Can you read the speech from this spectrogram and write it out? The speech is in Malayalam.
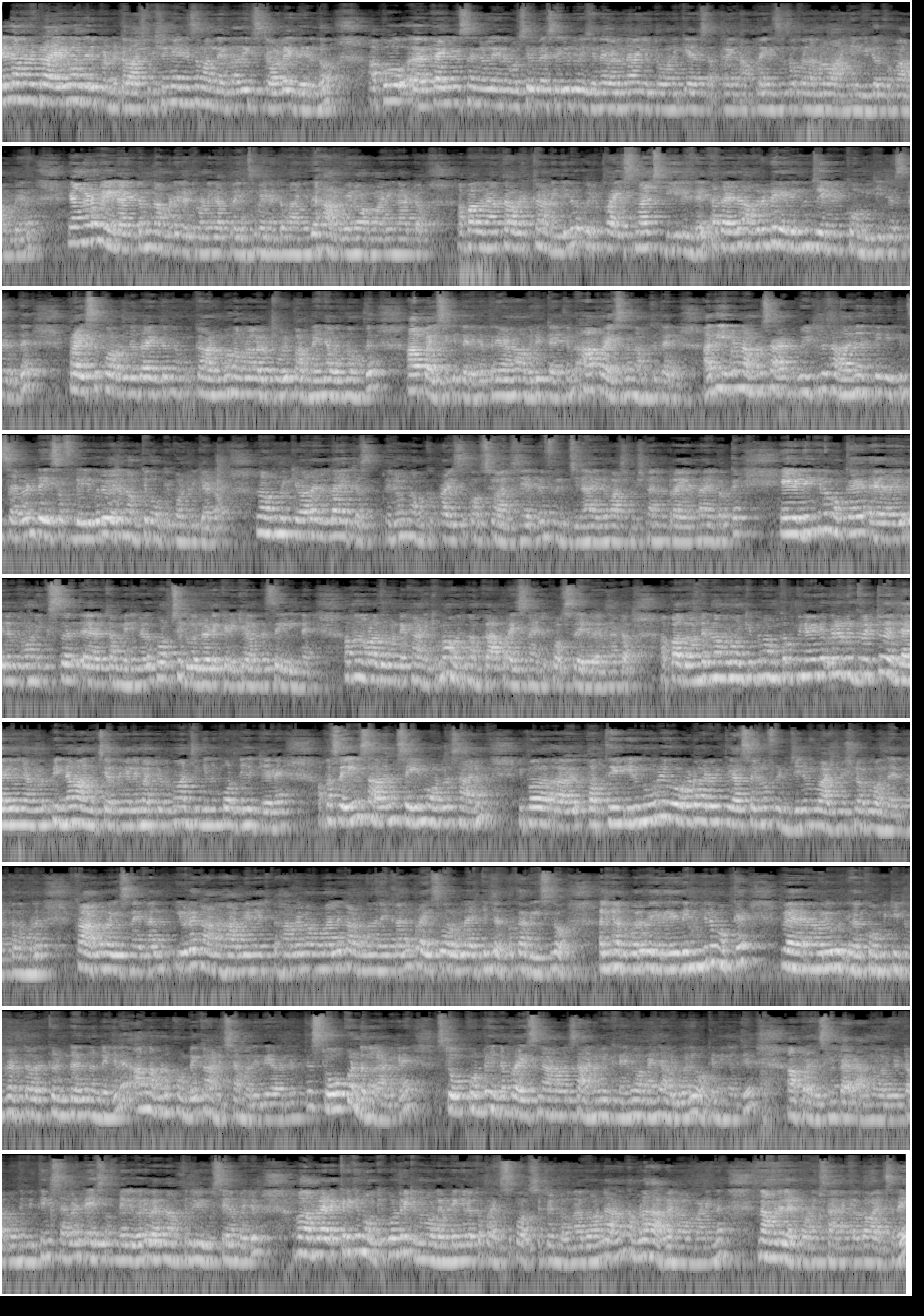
ഇത് നമ്മുടെ ഡ്രൈവർ വന്നിരിപ്പുണ്ട് കേട്ടോ വാഷിംഗ് മെഷീൻ കഴിഞ്ഞ ദിവസം വന്നിരുന്നു. അത് ഇൻസ്റ്റാൾ ചെയ്തിരുന്നു. അപ്പോൾ കഴിഞ്ഞ ദിവസങ്ങളിൽ ഇതിനെ കുറിച്ച് ഒരു മെസ്സേജ് ഇട്ട് വെച്ചിട്ടുണ്ട് എവിടെ ഇലക്ട്രോണിക് അപ്ലയൻസസ് ഒക്കെ നമ്മൾ വാങ്ങിയ വീടൊക്കെ മാറുമ്പോൾ ഞങ്ങളുടെ മെയിൻ ആയിട്ടും നമ്മുടെ ഇലക്ട്രോണിക് അപ്ലയൻസ് മെയിൻ ആയിട്ട് വാങ്ങിയത് ഹാർവേ നോർമാലി നാട്ടോ അപ്പൊ അതിനകത്ത് അവർക്കാണെങ്കിൽ ഒരു പ്രൈസ് മാച്ച് ഡീൽ ഉണ്ട് അതായത് അവരുടെ ഏതെങ്കിലും ജെനുവിൻ കോമ്പറ്റീറ്റേഴ്സിന്റെ അടുത്ത് പ്രൈസ് കുറഞ്ഞതായിട്ട് നമുക്ക് കാണുമ്പോൾ നമ്മൾ അവരെ പോയി പറഞ്ഞു കഴിഞ്ഞാൽ അവർ നമുക്ക് ആ പൈസക്ക് തരും. എത്രയാണോ അവർ ഇട്ടേക്കുന്നത് ആ പ്രൈസ് നമുക്ക് തരും. അത് ഈവൻ നമ്മുടെ വീട്ടിൽ സാധനം എത്തി within seven days of delivery വരെ നമുക്ക് നോക്കിക്കൊണ്ടിരിക്കാം കേട്ടോ നമുക്ക് മിക്കവാറും എല്ലാ ഐറ്റത്തിനും നമുക്ക് പ്രൈസ് കുറച്ച് വാങ്ങിച്ചായിരുന്നു ഫ്രിഡ്ജിനായാലും വാഷിംഗ് മെഷീനായാലും ഡ്രയറിനായാലും ഒക്കെ ഏതെങ്കിലും ഒക്കെ ഇലക്ട്രോണിക്സ് കമ്പനികൾ കുറച്ച് ഇടുമല്ലോ ഇടയ്ക്കിടയ്ക്ക് അവരുടെ സെയിലിന് അപ്പൊ നമ്മൾ അതുകൊണ്ടേ കാണിക്കുമ്പോൾ അവർ നമുക്ക് ആ പ്രൈസിനായിട്ട് കുറച്ച് തരുമായിരുന്നു കേട്ടോ. അപ്പൊ അതുകൊണ്ട് നമ്മൾ നോക്കിയപ്പോൾ നമുക്ക് പിന്നെ ഒരു റിഗ്രറ്റും അയ്യോ ഞങ്ങൾ പിന്നെ വാങ്ങിച്ചിരുന്നെങ്കിൽ മറ്റൊരു വാങ്ങിച്ചെങ്കിലും കുറഞ്ഞ് കിട്ടിയേനെ. അപ്പൊ സെയിം സാധനം സെയിം മോഡൽ സാധനം ഇപ്പൊ പത്ത് ഇരുന്നൂറ് രൂപയുടെ വരെ വ്യത്യാസങ്ങൾ ഫ്രിഡ്ജിനും വാഷിംഗ് മെഷീനും ഒക്കെ വന്നായിരുന്നു അപ്പൊ നമ്മൾ കാണുന്ന പ്രൈസിനേക്കാൾ ഇവിടെ കാണുന്ന ഹാർവിനെ ഹാർവി നോർമാലിൽ കാണുന്നതിനേക്കാളും പ്രൈസ് കുറവിലായിരിക്കും ചിലപ്പോൾ കറീസിലോ അല്ലെങ്കിൽ അതുപോലെ വേറെ ഏതെങ്കിലും ഒക്കെ ഒരു കോമ്പറ്റീറ്ററുടെ അടുത്ത് അവർക്ക് ഉണ്ട് എന്നുണ്ടെങ്കിൽ അത് നമ്മൾ കൊണ്ടുപോയി കാണിച്ചാൽ മതി. അവരുടെ അടുത്ത് സ്റ്റോക്ക് ഉണ്ടെന്ന് കാണിക്കണേ. സ്റ്റോക്ക് ഉണ്ട് ഇന്ന പ്രൈസിനാണ് ഒരു സാധനം വിൽക്കണേന്ന് പറഞ്ഞാൽ അവർ പറയും ഓക്കെ നിങ്ങൾക്ക് ആ പ്രൈസിന് തരാമെന്ന് പറഞ്ഞിട്ട് അപ്പോൾ within seven days of delivery വരെ നമുക്ക് ഇത് യൂസ് ചെയ്യാൻ പറ്റും. അപ്പോൾ നമ്മൾ ഇടയ്ക്കിടയ്ക്ക് നോക്കിക്കൊണ്ടിരിക്കുന്നുള്ളൂ എവിടെയെങ്കിലും ഒക്കെ പ്രൈസ് കുറച്ചിട്ടുണ്ടോ അതുകൊണ്ടാണ് നമ്മൾ ഹാർവേ നോർമാണിന്ന് നമ്മൾ ഇലക്ട്രോണിക് സാധനങ്ങളൊക്കെ വാങ്ങിച്ചത്.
